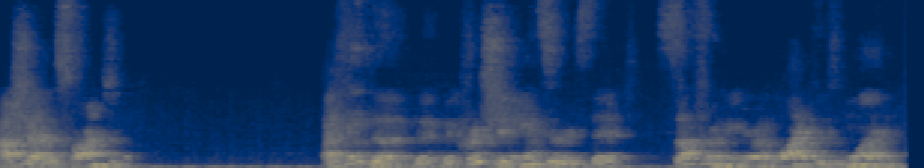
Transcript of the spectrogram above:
How should I respond to it? I think the, the, the Christian answer is that suffering in your own life is one,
